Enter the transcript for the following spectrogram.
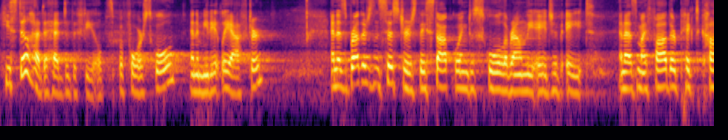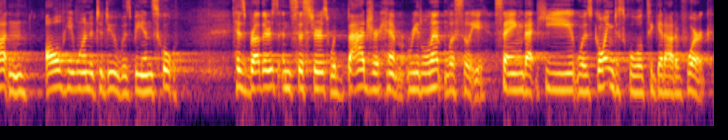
he still had to head to the fields before school and immediately after. And his brothers and sisters, they stopped going to school around the age of eight. And as my father picked cotton, all he wanted to do was be in school. His brothers and sisters would badger him relentlessly, saying that he was going to school to get out of work.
